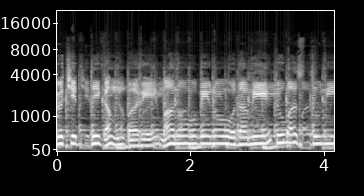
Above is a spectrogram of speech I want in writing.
రుచిద్దిగంబరే మనోవినోదమేతు వస్తుని.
